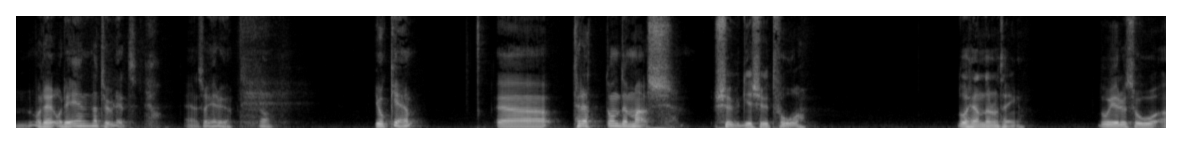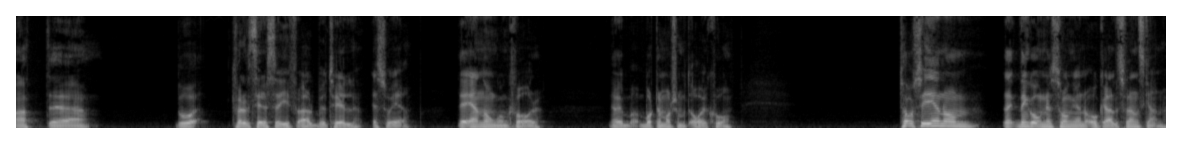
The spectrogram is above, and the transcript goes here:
Mm, Och, det, och det är naturligt. Eh, Så är det ju. Ja. Jocke, eh, 13 mars 2022. Då händer någonting. Då är det så att eh, då kvalificerar sig IFK Alby till SOE. Det är en omgång kvar. Det är bortamatch mot AIK. Ta oss igenom den den gångna säsongen och allsvenskan.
